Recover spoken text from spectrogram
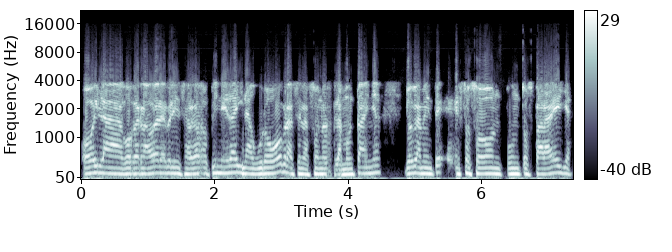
Hoy la gobernadora Evelyn Salgado Pineda inauguró obras en la zona de la montaña y obviamente estos son puntos para ella.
